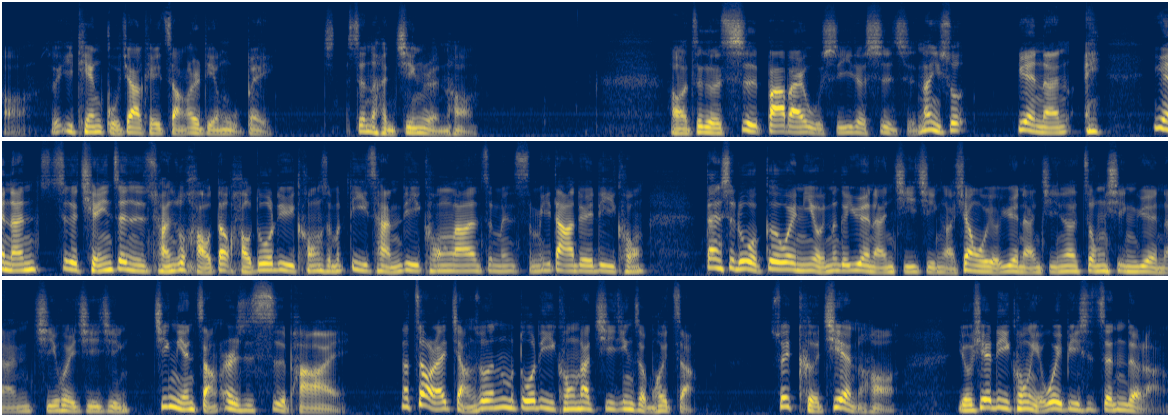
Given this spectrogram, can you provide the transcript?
哦，所以一天股价可以涨二点五倍，真的很惊人哈。哦，这个是八百五十亿的市值。那你说越南，哎，越南这个前一阵子传出好多好多利空，什么地产利空啦，什么什么一大堆利空。但是如果各位你有那个越南基金啊，像我有越南基金，那中信越南机会基金今年涨二十四趴，哎，那照来讲说那么多利空，它基金怎么会涨？所以可见哈，有些利空也未必是真的啦。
